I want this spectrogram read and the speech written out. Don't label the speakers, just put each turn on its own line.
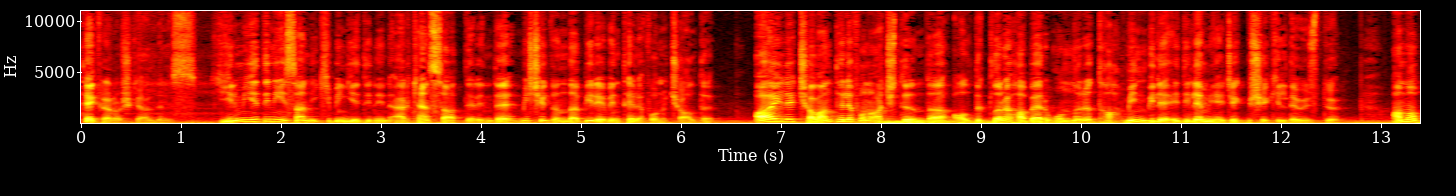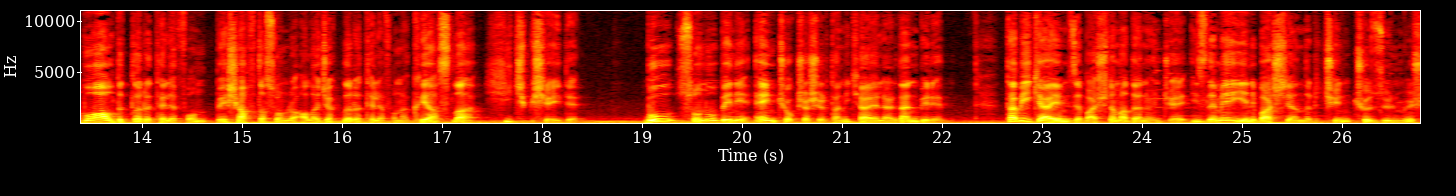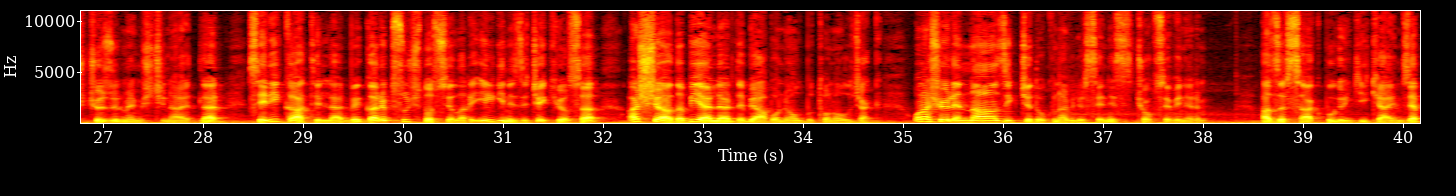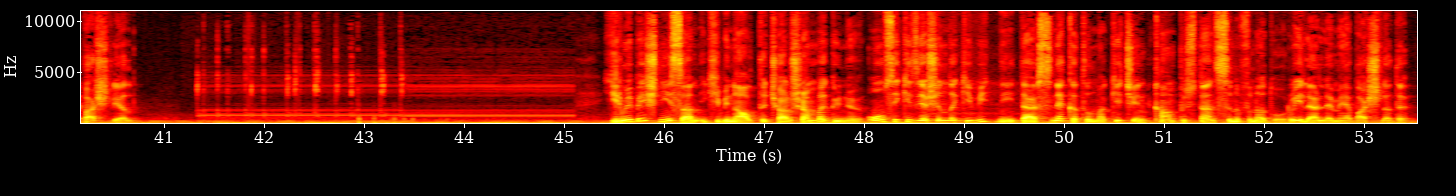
Tekrar hoş geldiniz. 27 Nisan 2007'nin erken saatlerinde Michigan'da bir evin telefonu çaldı. Aile çalan telefonu açtığında aldıkları haber onları tahmin bile edilemeyecek bir şekilde üzdü. Ama bu aldıkları telefon 5 hafta sonra alacakları telefona kıyasla hiçbir şeydi. Bu sonu beni en çok şaşırtan hikayelerden biri. Tabi hikayemize başlamadan önce izlemeye yeni başlayanlar için çözülmüş, çözülmemiş cinayetler, seri katiller ve garip suç dosyaları ilginizi çekiyorsa aşağıda bir yerlerde bir abone ol butonu olacak. Ona şöyle nazikçe dokunabilirseniz çok sevinirim. Hazırsak bugünkü hikayemize başlayalım. 25 Nisan 2006 Çarşamba günü 18 yaşındaki Whitney dersine katılmak için kampüsten sınıfına doğru ilerlemeye başladı.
